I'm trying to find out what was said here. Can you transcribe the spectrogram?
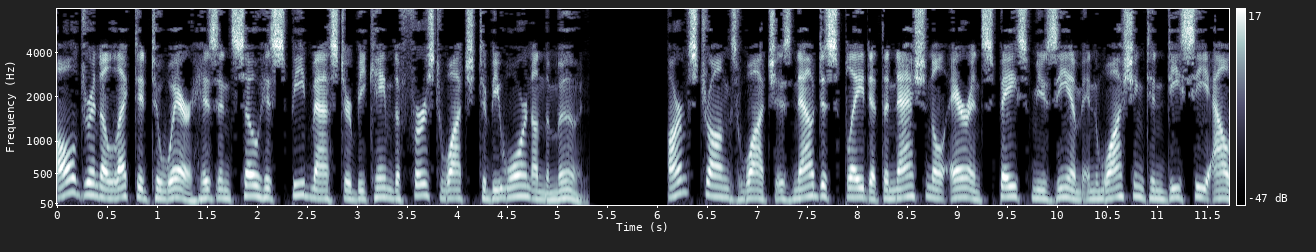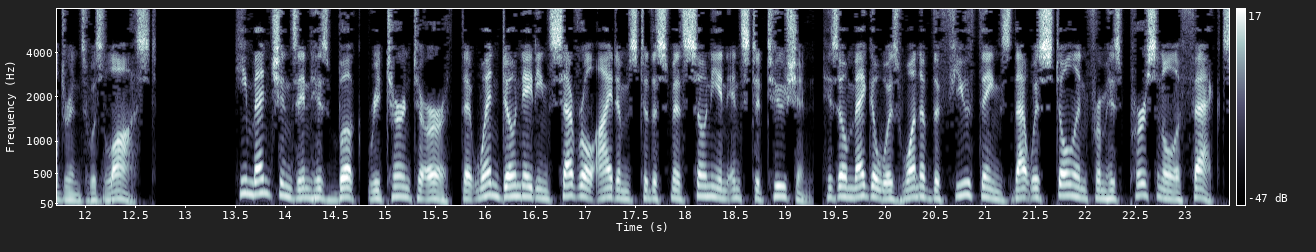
Aldrin elected to wear his and so his Speedmaster became the first watch to be worn on the Moon. Armstrong's watch is now displayed at the National Air and Space Museum in Washington, D.C. Aldrin's was lost. He mentions in his book, Return to Earth, that when donating several items to the Smithsonian Institution, his Omega was one of the few things that was stolen from his personal effects.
